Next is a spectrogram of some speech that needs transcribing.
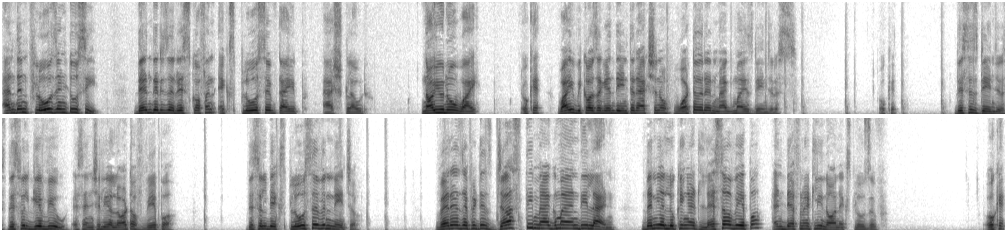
and then flows into sea, then there is a risk of an explosive type ash cloud. Now you know why. Okay, why? Because again the interaction of water and magma is dangerous. Okay. This is dangerous. This will give you essentially a lot of vapor. This will be explosive in nature. Whereas if it is just the magma and the land, then you're looking at lesser vapor and definitely non-explosive. Okay.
